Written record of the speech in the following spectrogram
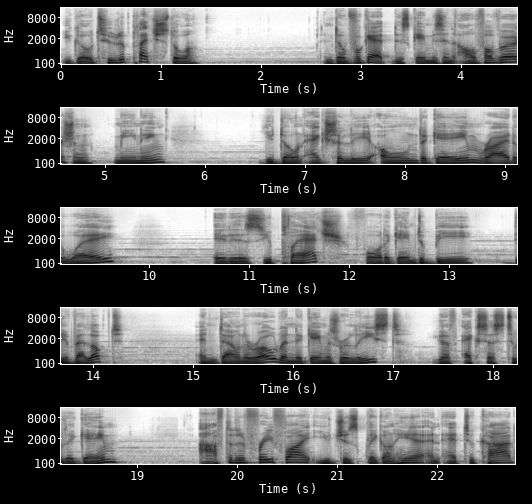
You go to the pledge store. And don't forget, this game is in alpha version, meaning you don't actually own the game right away. It is you pledge for the game to be developed. And down the road, when the game is released, you have access to the game. After the free flight, you just click on here and add to cart.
